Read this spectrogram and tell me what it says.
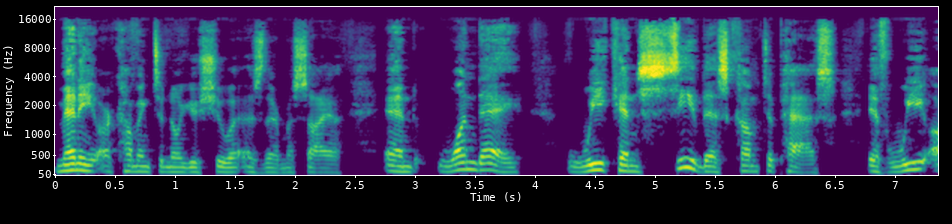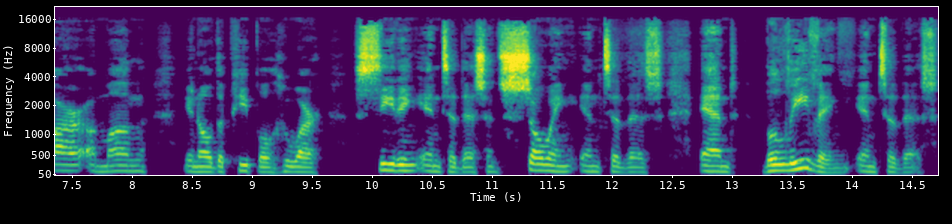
Many are coming to know Yeshua as their Messiah, and one day we can see this come to pass if we are among you know the people who are seeding into this and sowing into this and believing into this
